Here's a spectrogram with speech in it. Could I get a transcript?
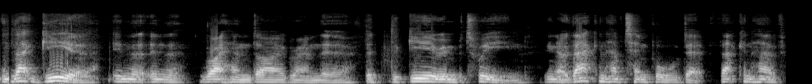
And that gear in the in the right hand diagram there, the, the gear in between, you know, that can have temporal depth. That can have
